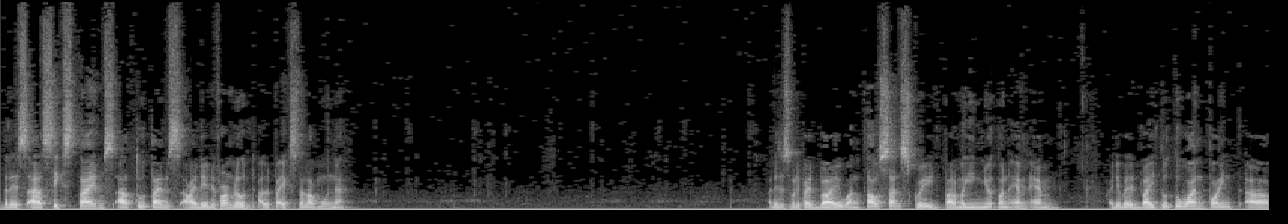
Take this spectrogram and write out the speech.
that is uh, 6 times uh, 2 times okay, the uniform load alpha x na lang muna this is multiplied by 1000 squared para maging newton mm okay, divided by 221.557 uh,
